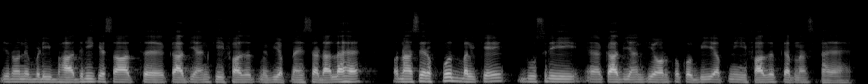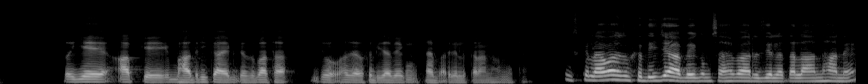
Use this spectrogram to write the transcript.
जिन्होंने बड़ी बहादरी के साथ कादियान की हिफाजत में भी अपना हिस्सा डाला है और ना सिर्फ़ ख़ुद बल्कि दूसरी कादियान की औरतों को भी अपनी हिफाजत करना सिखाया है। तो ये आपके बहादरी का एक जज्बा था, जो हज़रत खदीजा बेगम साहिबा रज़ी तह में था। इसके अलावा खदीजा बेगम साहिबा रज़ी तह ने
